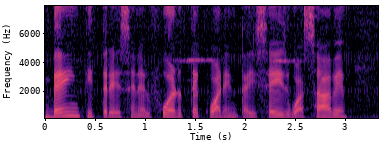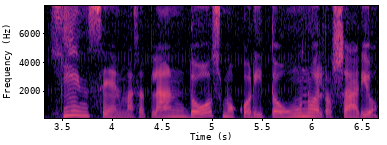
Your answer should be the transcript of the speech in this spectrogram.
23 en El Fuerte, 46 Guasave, 15 en Mazatlán, 2 Mocorito, 1 El Rosario,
